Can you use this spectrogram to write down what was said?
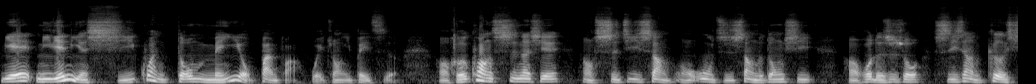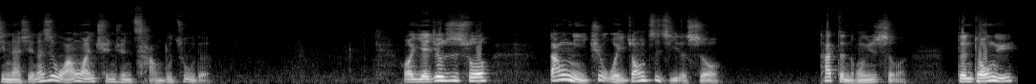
连你连你的习惯都没有办法伪装一辈子。哦，何况是那些哦，实际上哦，物质上的东西，好，或者是说实际上的个性那些，那是完完全全藏不住的。哦，也就是说，当你去伪装自己的时候，它等同于什么？等同于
